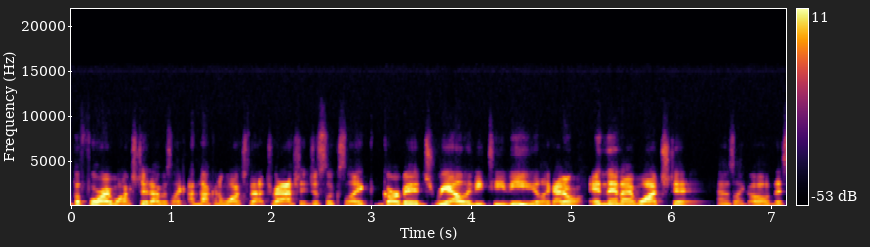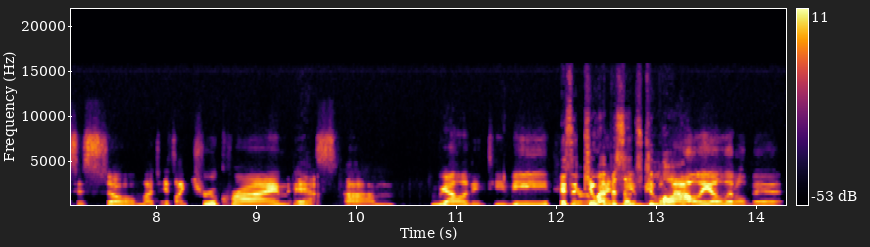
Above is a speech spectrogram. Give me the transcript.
before I watched it, I was like, I'm not going to watch that trash. It just looks like garbage reality TV. Like I don't. And then I watched it. And I was like, oh, this is so much. It's like true crime. Yeah. It's um reality TV. Is it two episodes too long? Valley a little bit.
